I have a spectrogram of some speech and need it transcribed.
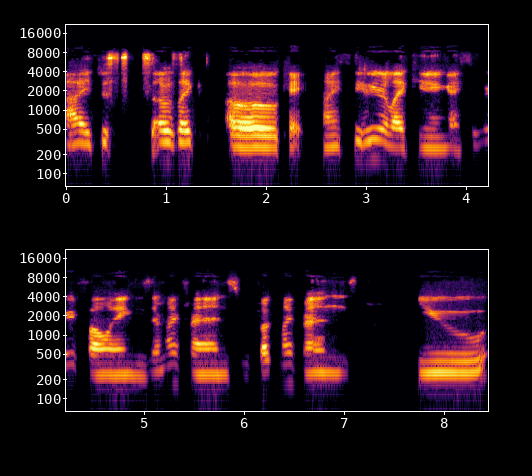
I just I was like okay, I see who you're liking. I see who you're following. These are my friends. You fuck my friends. You,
